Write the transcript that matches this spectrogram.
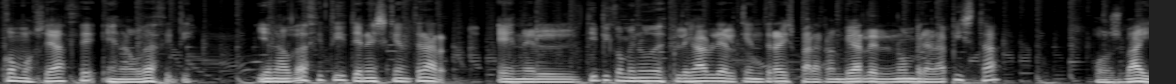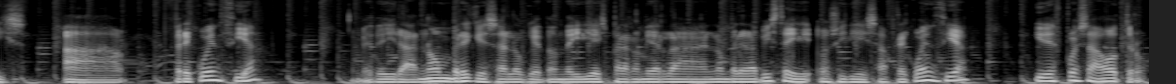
cómo se hace en Audacity. Y en Audacity tenéis que entrar en el típico menú desplegable al que entráis para cambiarle el nombre a la pista. Os vais a frecuencia, en vez de ir a nombre, que es a lo que donde iríais para cambiar el nombre de la pista, os iríais a frecuencia y después a otro.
